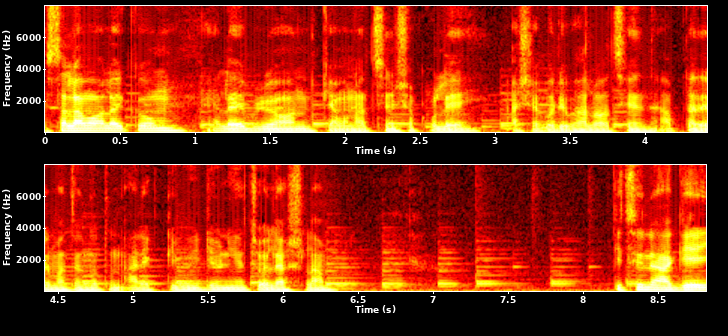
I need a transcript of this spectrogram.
আসসালামু আলাইকুম। হ্যালো এভরিওয়ান কেমন আছেন সকলে? আশা করি ভালো আছেন। আপনাদের মাঝে নতুন আরেকটি ভিডিও নিয়ে চলে আসলাম। কিছুদিন আগেই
